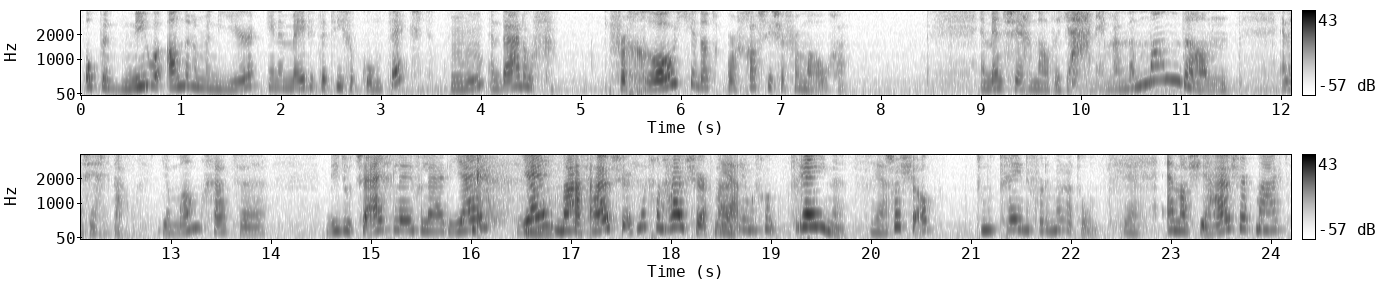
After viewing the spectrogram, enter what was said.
op een nieuwe, andere manier in een meditatieve context. Mhm. En daardoor ver- vergroot je dat orgastische vermogen. En mensen zeggen dan altijd, ja, nee, maar mijn man dan? En dan zeg ik, nou, je man gaat, eh, die doet zijn eigen leven leiden. Jij, jij maakt huiswerk. Je moet gewoon huiswerk maken. Ja. Je moet gewoon trainen. Ja. Zoals je ook moet trainen voor de marathon. Ja. En als je je huiswerk maakt,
